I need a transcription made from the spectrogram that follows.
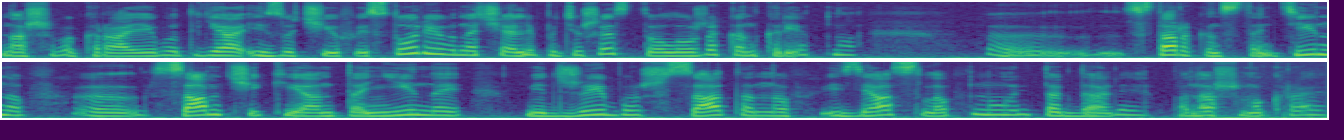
нашего края. Вот я, изучив историю, вначале путешествовала уже конкретно. Э, Староконстантинов, э, Самчики, Антонины, Меджибош, Сатанов, Изяслав, ну и так далее по нашему краю.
